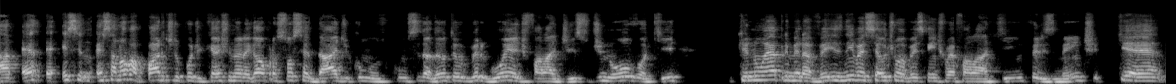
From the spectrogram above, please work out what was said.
a, é, é, esse, essa nova parte do podcast não é legal para a sociedade, como, como cidadão, eu tenho vergonha de falar disso de novo aqui, porque não é a primeira vez, nem vai ser a última vez que a gente vai falar aqui, infelizmente, que é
